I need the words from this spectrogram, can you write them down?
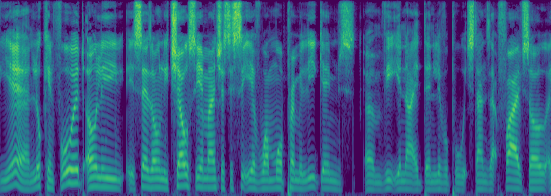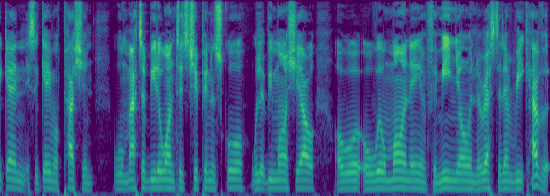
yeah, and looking forward, only it says only Chelsea and Manchester City have won more Premier League games um, via United than Liverpool, which stands at five. So again, it's a game of passion. Will Mata be the one to chip in and score? Will it be Martial or or will Mane and Firmino and the rest of them wreak havoc?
